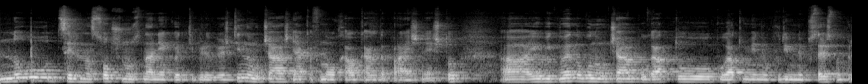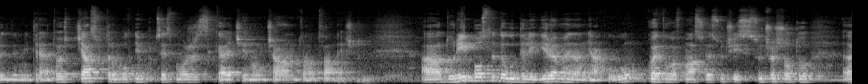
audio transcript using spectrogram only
много целенасочено знание, което ти придобиваш. Ти научаваш някакъв ноу-хау как да правиш нещо а, и обикновено го научавам, когато, когато ми е необходимо непосредствено преди да ми трябва. Тоест част от работния процес може да се каже, че е научаването на това нещо. А, дори и после да го делегираме на някого, което в масовия случай се случва, защото а,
